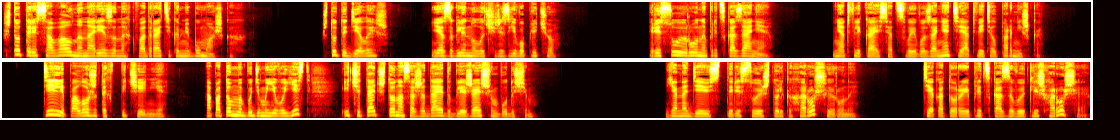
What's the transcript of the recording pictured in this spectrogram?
что-то рисовал на нарезанных квадратиками бумажках. «Что ты делаешь?» Я заглянула через его плечо. «Рисую руны предсказания», не отвлекаясь от своего занятия, ответил парнишка. Тилли положит их в печенье, а потом мы будем его есть и читать, что нас ожидает в ближайшем будущем. Я надеюсь, ты рисуешь только хорошие руны? Те, которые предсказывают лишь хорошее?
